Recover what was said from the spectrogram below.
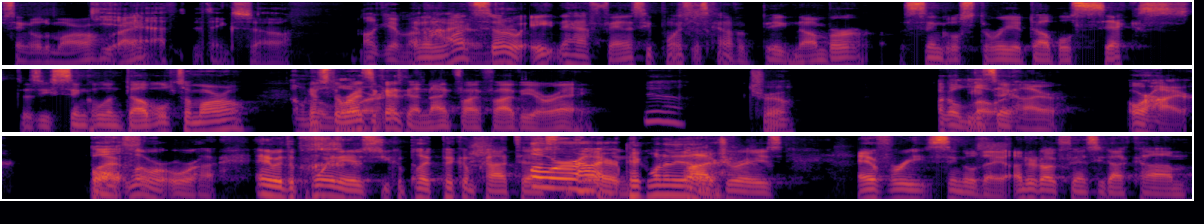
single tomorrow, yeah, right? I think so. I'll give him. And then Juan Soto, eight and a half fantasy points. That's kind of a big number. A singles three, a double six. Does he single and double tomorrow? Go Against the Reds, the guy's got 9.55 ERA. Yeah, true. I'll go You'd lower say higher. or higher. Both. lower or higher. Anyway, the point is you can play pick 'em contests. Lower or higher. Pick one of the other. Padres every single day. Underdogfantasy.com.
